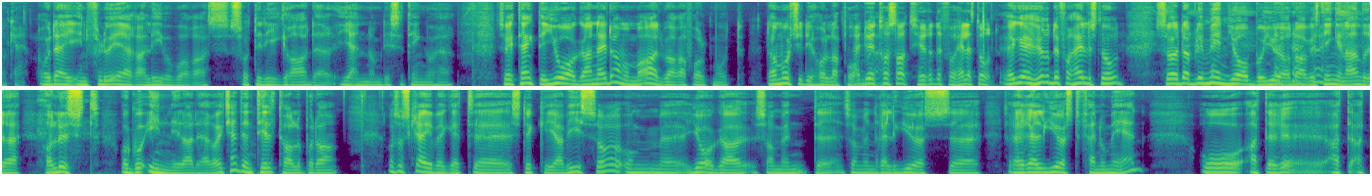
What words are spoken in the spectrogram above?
Ok. Og de influerer livet vårt så til de grader gjennom disse tingene her. Så jeg tenkte yoga, nei, da må vi advare folk mot. Da må ikke de holde på med. Du er tross alt hyrde for hele Stord. Jeg er hyrde for hele Stord, så det blir min jobb å gjøre det hvis ingen andre har lyst å gå inn i det der. Og jeg kjente en tiltale på det. Og så skrev jeg et uh, stykke i avisa om uh, yoga som, en, uh, som en religiøs, et religiøst fenomen, og at, det, at, at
